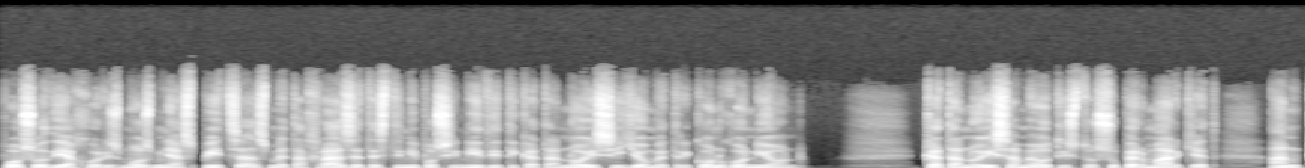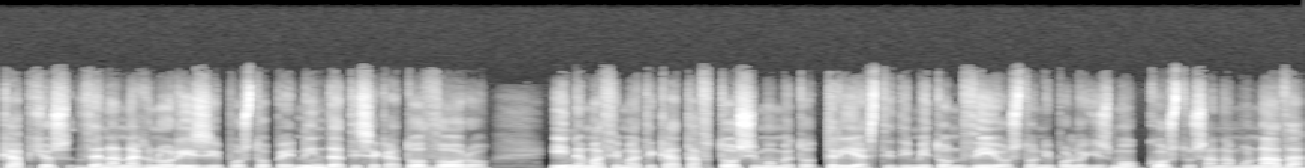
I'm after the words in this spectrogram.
πώς ο διαχωρισμός μιας πίτσας μεταχράζεται στην υποσυνείδητη κατανόηση γεωμετρικών γωνιών. Κατανοήσαμε ότι στο σούπερ μάρκετ, αν κάποιος δεν αναγνωρίζει πως το 50% δώρο είναι μαθηματικά ταυτόσιμο με το 3 στην τιμή των 2 στον υπολογισμό κόστους αναμονάδα,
